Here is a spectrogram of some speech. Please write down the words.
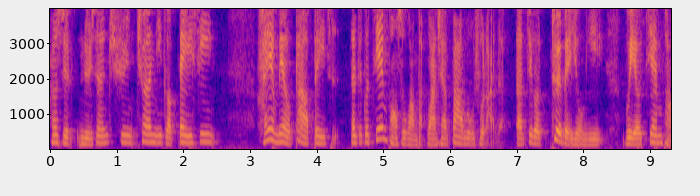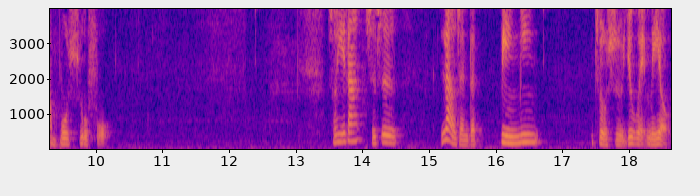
或是女生穿穿一个背心，还有没有盖被子，那这个肩膀是完完全暴露出来的，呃，这个特别容易会有肩膀不舒服。所以呢，只是落枕的病因就是因为没有。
